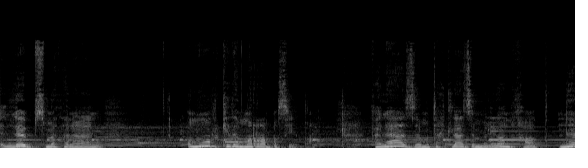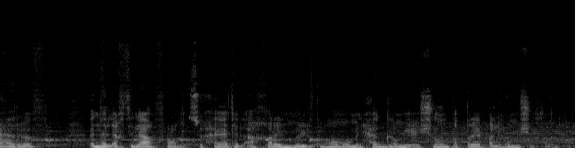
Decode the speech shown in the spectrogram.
اللبس مثلا أمور كذا مرة بسيطة. فلازم وتحت لازم مليون خط نعرف أن الاختلاف رمز وحياة الآخرين ملكهم ومن حقهم يعيشون بالطريقة اللي هم يشوفونها.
